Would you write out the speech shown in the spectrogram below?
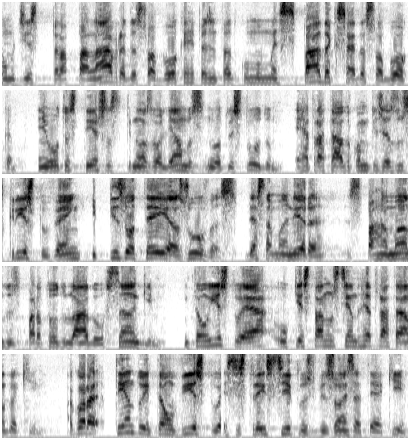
como diz pela palavra da sua boca, representado como uma espada que sai da sua boca. Em outros textos que nós olhamos no outro estudo, é retratado como que Jesus Cristo vem e pisoteia as uvas, dessa maneira esparramando para todo lado o sangue. Então isto é o que está nos sendo retratado aqui. Agora, tendo então visto esses três ciclos de visões até aqui,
